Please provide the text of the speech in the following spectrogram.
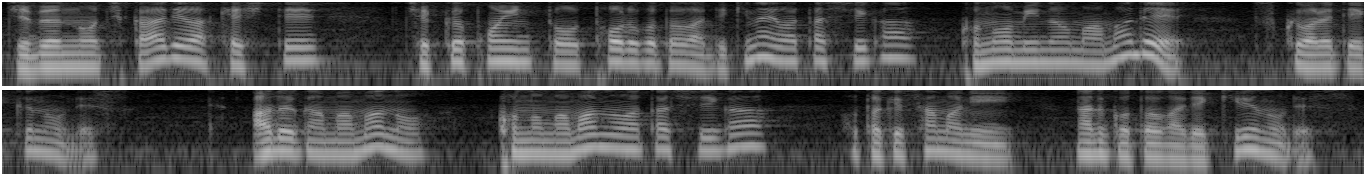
自分の力では決してチェックポイントを通ることができない私が好みのままで救われていくのです。あるがままのこのままの私が仏様になることができるのです。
